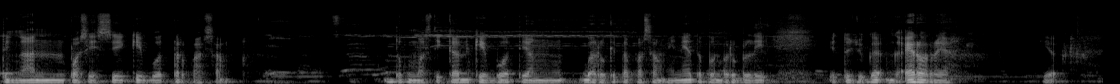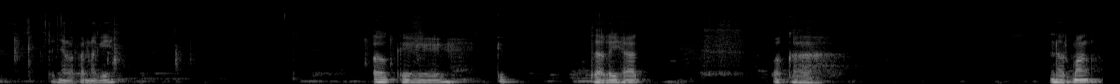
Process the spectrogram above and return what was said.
dengan posisi keyboard terpasang untuk memastikan keyboard yang baru kita pasang ini ataupun baru beli itu juga enggak error ya. Yuk kita nyalakan lagi. Oke kita lihat apakah normal.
